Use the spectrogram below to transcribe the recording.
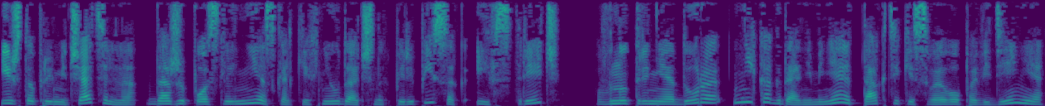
И что примечательно, даже после нескольких неудачных переписок и встреч, внутренняя дура никогда не меняет тактики своего поведения,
